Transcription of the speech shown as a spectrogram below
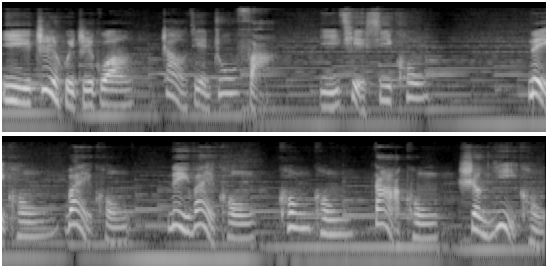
以智慧之光照见诸法，一切悉空。内空外空，内外空，空空大空胜异空，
